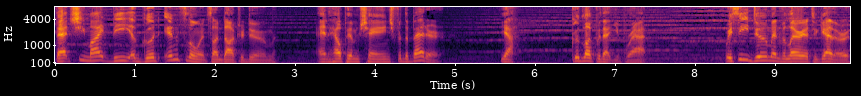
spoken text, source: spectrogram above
that she might be a good influence on Doctor Doom and help him change for the better. Yeah, good luck with that, you brat. We see Doom and Valeria together.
